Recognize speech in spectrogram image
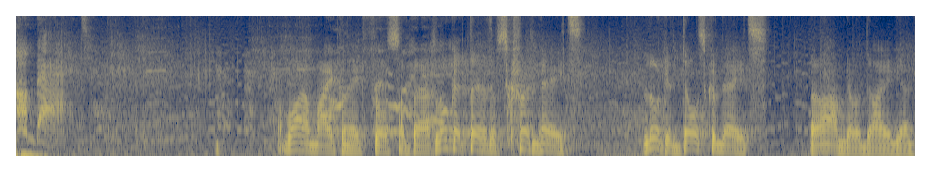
Combat. Why are my grenade throws so bad? Look at the, those grenades. Look at those grenades. Ah, I'm gonna die again.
